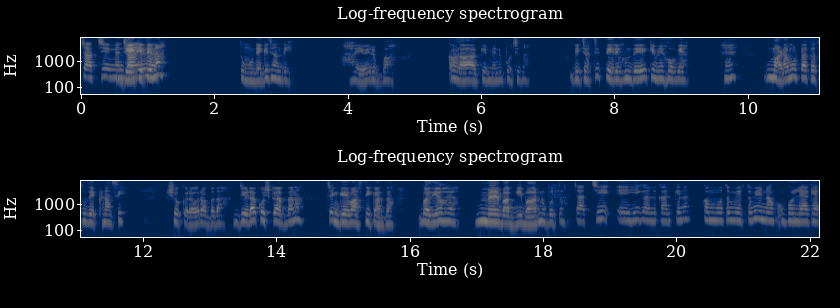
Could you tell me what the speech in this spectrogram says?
ਚਾਚੀ ਮੈਂ ਜੇ ਤਾਂ ਕਿਤੇ ਨਾ ਤੂੰ ਡਿੱਗ ਜਾਂਦੀ। ਹਾਏ ਓਏ ਰੱਬਾ। ਕਾਲਾ ਆ ਕੇ ਮੈਨੂੰ ਪੁੱਛਦਾ ਵੀ ਚਾਚੀ ਤੇਰੇ ਹੁੰਦੇ ਇਹ ਕਿਵੇਂ ਹੋ ਗਿਆ? ਹੈ? ਮਾੜਾ ਮੋਟਾ ਤਾਂ ਤੂੰ ਦੇਖਣਾ ਸੀ। ਸ਼ੁਕਰ ਹੈ ਉਹ ਰੱਬ ਦਾ ਜਿਹੜਾ ਕੁਛ ਕਰਦਾ ਨਾ ਚੰਗੇ ਵਾਸਤੇ ਹੀ ਕਰਦਾ। ਵਧੀਆ ਹੋਇਆ ਮੈਂ ਬਾਗੀ ਬਾਹਰ ਨੂੰ ਪੁੱਤ। ਚਾਚੀ ਇਹੀ ਗੱਲ ਕਰਕੇ ਨਾ ਕੰਮੋਂ ਤਾਂ ਮੇਰੇ ਤੋਂ ਵੀ ਇੰਨਾ ਕੁ ਬੋਲਿਆ ਗਿਆ।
